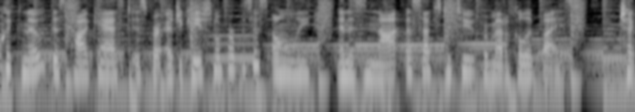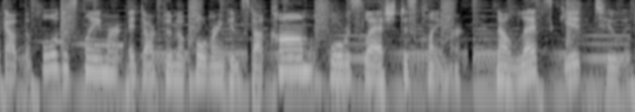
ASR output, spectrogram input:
Quick note this podcast is for educational purposes only and is not a substitute for medical advice. Check out the full disclaimer at drnicolerankins.com forward slash disclaimer. Now let's get to it.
